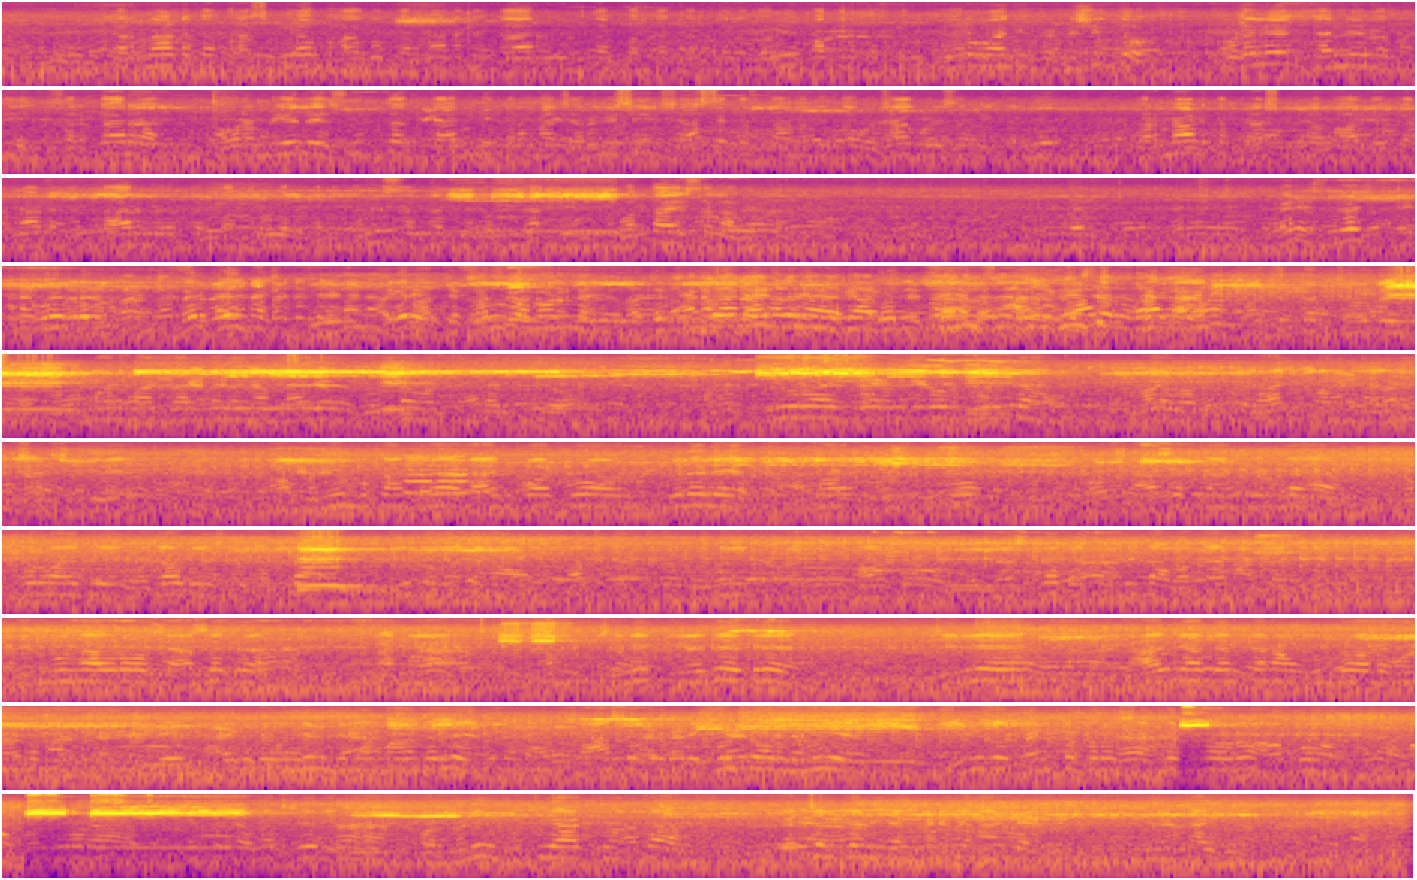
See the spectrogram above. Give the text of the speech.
ಕರ್ನಾಟಕ ಪ್ರೆಸ್ ಕ್ಲಬ್ ಹಾಗೂ ಕರ್ನಾಟಕ ಕಾರ್ಮಿಕ ಪತ್ರಕರ್ತರ ಧ್ವನಿ ಪತ್ರಕರ್ತರು ತೀವ್ರವಾಗಿ ಖಂಡಿಸಿದ್ದು ಕೂಡಲೇ ಗಣ್ಯ ವ್ಯಕ್ತಿ ಸರ್ಕಾರ ಅವರ ಮೇಲೆ ಸೂಕ್ತ ಕಾನೂನು ಕ್ರಮ ಜರುಗಿಸಿ ಶಾಸಕ ಸ್ಥಾನದಿಂದ ವಜಾಗೊಳಿಸಬೇಕೆಂದು ಕರ್ನಾಟಕ ಪ್ರೆಸ್ ಕ್ಲಬ್ ಹಾಗೂ ಕರ್ನಾಟಕ ಕಾರ್ಯನಿರತ ಪತ್ರಕರ್ತರ ಧ್ವನಿ ಸಂಘಟನೆಗಳಿಂದ ಒತ್ತಾಯಿಸಲಾಗುತ್ತದೆ ಎಪಿಸೋಡ್ ಮೂಲಕ ಮಾಡಬೇಕು ರಾಜ್ಯಪಾಲರ ಮನವಿ ಸಲ್ಲಿಸಿದ್ದೀವಿ ಆ ಮನವಿ ಮುಖಾಂತರ ರಾಜ್ಯಪಾಲರು ಅವ್ರನ್ನ ಕೂಡಲೇ ಅಮಾನತುಗೊಳಿಸಬೇಕು ಅವ್ರ ಶಾಸಕಾಂಗದಿಂದ ಸಂಪೂರ್ಣವಾಗಿ ವಜಾಗೊಳಿಸಬೇಕಂತ ಈ ಮೂಲಕ ನಾವು ಪತ್ರಕರ್ತರ ಧ್ವನಿ ಹಾಗೂ ಪ್ರೆಸ್ ಕ್ಲಬ್ ವತಿಯಿಂದ ಒತ್ತಾಯ ಮಾಡ್ತಾ ಇದ್ದೀವಿ ಇನ್ನು ಮುಂದಾದರೂ ಅವ್ರ ಶಾಸಕರು ನಮ್ಮ ನಮ್ಮ ಕ್ಷಮೆ ಕೇಳದೇ ಇದ್ದರೆ ಜಿಲ್ಲೆ ರಾಜ್ಯಾದ್ಯಂತ ನಾವು ಉಗ್ರವಾದ ಹೋರಾಟ ಮಾಡಬೇಕಾಗ್ತೀವಿ ಮುಂದಿನ ದಿನಮಾನದಲ್ಲಿ ಶಾಸಕರ ಕೂಟುವ ನಮಗೆ ವೆಂಕಟಪುರ ಸಂಘಟನೆಯವರು ಹಾಗೂ ನಮ್ಮ ಎಲ್ಲ ಸೇರಿ ಅವ್ರ ಮನೆಗೆ ಮುತ್ತಿಗೆ ಅಂತ ಎಚ್ಚರಿಕೆಯನ್ನು ಜನಗಳಿಗೆ ನಾನು ಹೇಳ್ತಾ ಇದ್ದೀನಿ.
